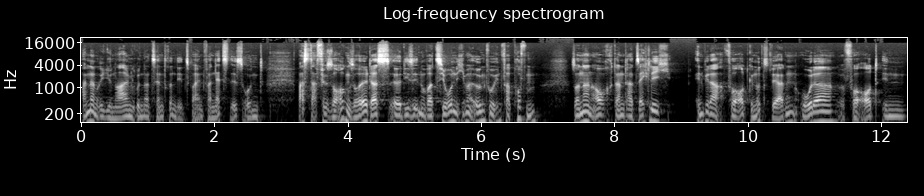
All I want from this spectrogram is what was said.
anderen regionalen Gründerzentren, den zweien vernetzt ist und was dafür sorgen soll, dass äh, diese Innovationen nicht immer irgendwohin verpuffen, sondern auch dann tatsächlich entweder vor Ort genutzt werden oder vor Ort in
